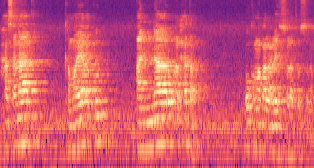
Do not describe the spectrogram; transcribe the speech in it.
hasanaati kama yaakul أو كما قال عليه الصلاة والسلام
